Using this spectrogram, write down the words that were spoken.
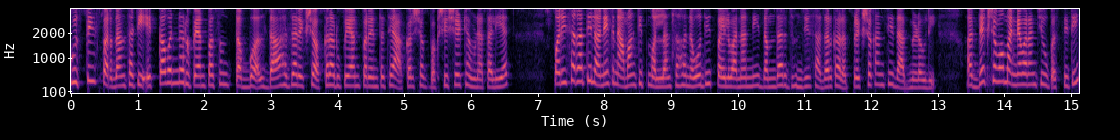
कुस्ती स्पर्धांसाठी एक्कावन्न रुपयांपासून तब्बल दहा हजार एकशे अकरा रुपयांपर्यंतचे आकर्षक बक्षिसे ठेवण्यात आली आहेत. परिसरातील अनेक नामांकित मल्लांसह नवोदित पैलवानांनी दमदार झुंजी सादर करत प्रेक्षकांची दाद मिळवली. अध्यक्ष व मान्यवरांची उपस्थिती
